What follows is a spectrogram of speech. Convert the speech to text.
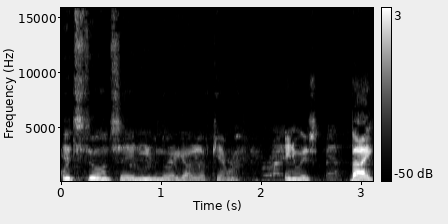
it's still insane, even though I got it off camera. Anyways, bye.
